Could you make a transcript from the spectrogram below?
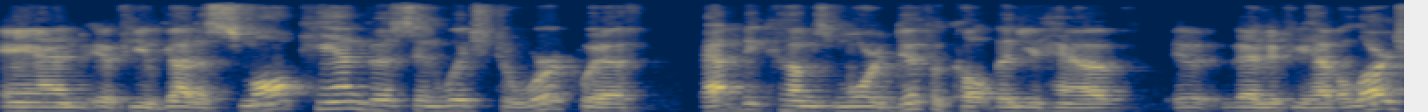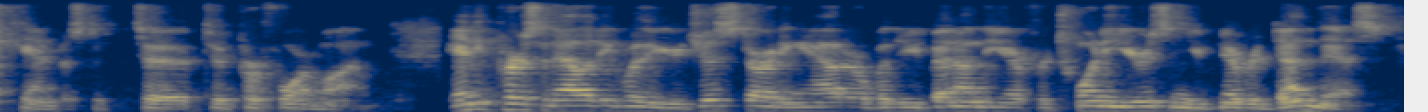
And if you've got a small canvas in which to work with, that becomes more difficult than you have eh, than if you have a large canvas to, to, to, perform on. Any personality, whether you're just starting out or whether you've been on the air for 20 years and you've never done this,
